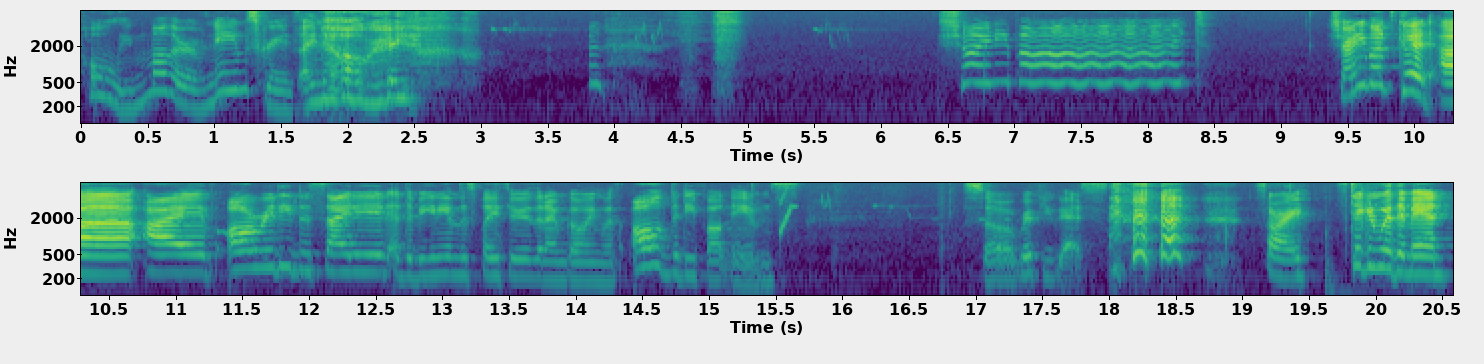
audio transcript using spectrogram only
Holy mother of name screens. I know, right? Shiny Butt. Shiny Butt's good. Uh, I've already decided at the beginning of this playthrough that I'm going with all of the default names. So, rip you guys. Sorry. Sticking with it, man.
